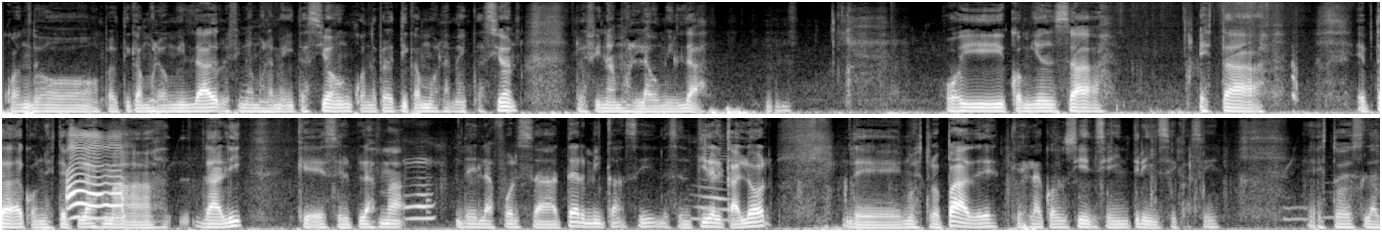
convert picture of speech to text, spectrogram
cuando practicamos la humildad, refinamos la meditación. Cuando practicamos la meditación, refinamos la humildad. Hoy comienza esta heptada con este plasma Dali, que es el plasma de la fuerza térmica, ¿sí? de sentir el calor de nuestro Padre, que es la conciencia intrínseca. ¿sí? Esto es la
